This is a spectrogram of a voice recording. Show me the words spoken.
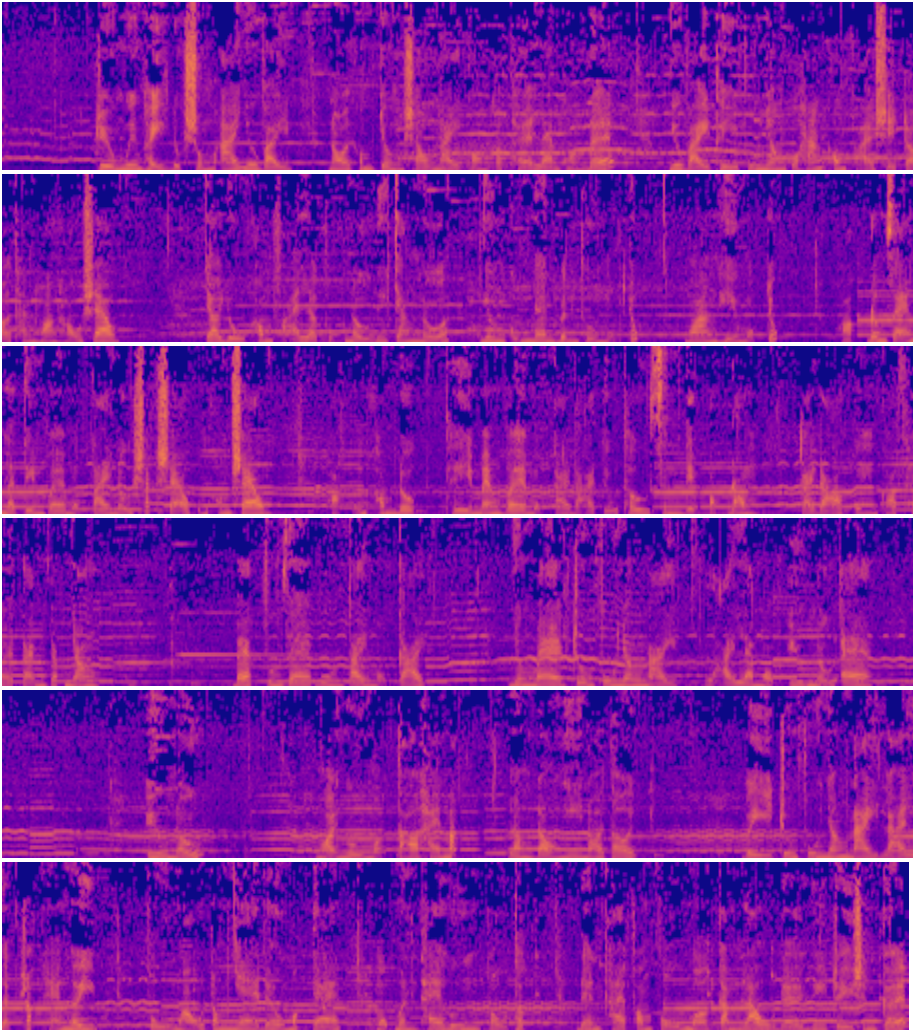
Triệu Nguyên Hỷ được sủng ái như vậy, Nói không chừng sau này còn có thể làm hoàng đế. Như vậy thì phu nhân của hắn không phải sẽ trở thành hoàng hậu sao? Cho dù không phải là thuộc nữ đi chăng nữa, Nhưng cũng nên bình thường một chút, Ngoan hiền một chút. Hoặc đơn giản là tìm về một tài nữ sắc sảo cũng không sao, Hoặc cũng không được, Thì mang về một cái đại tiểu thư xinh đẹp bốc đồng, Cái đó cũng có thể tạm chấp nhận. Bác vương gia buông tay một cái. Nhưng mà trương phu nhân này lại là một yêu nữ a. Yêu nữ? Mọi người mở to hai mắt, Lần đầu nghe nói tới. Vị trương phu nhân này lai lịch rất khả nghi Phụ mẫu trong nhà đều mất cả. Một mình tha hương cầu thực, Đến khai phong phủ mở cầm lâu để duy trì sinh kế.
